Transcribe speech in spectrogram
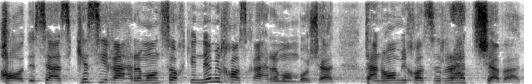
حادثه از کسی قهرمان ساخت که نمی‌خواست قهرمان باشد. تنها می‌خواست رد شود.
